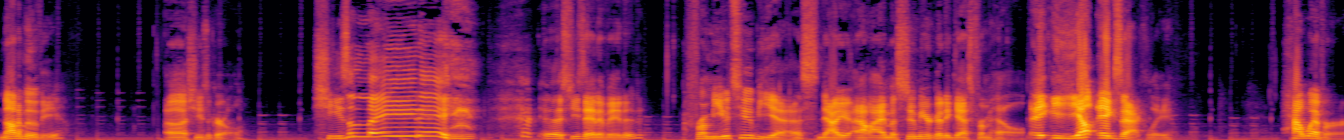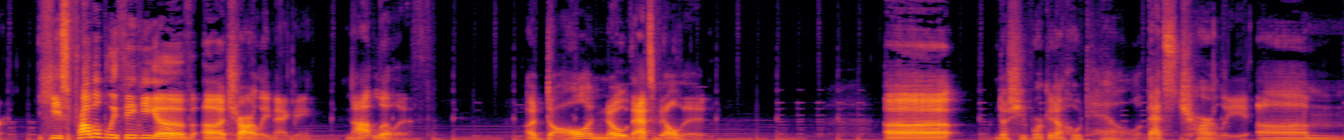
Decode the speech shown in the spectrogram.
Not a movie. Uh, she's a girl. She's a lady. uh, she's animated. From YouTube, yes. Now I'm assuming you're going to guess from Hell. Uh, yep, exactly. However, he's probably thinking of uh, Charlie Magne, not Lilith. A doll? No, that's Velvet. Uh, does she work in a hotel? That's Charlie. Um,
